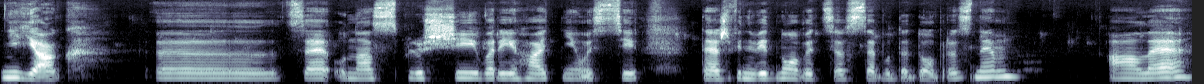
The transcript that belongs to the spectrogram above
ніяк. Е, Це у нас плющі варігатні, ось ці. Теж він відновиться, все буде добре з ним. Але,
